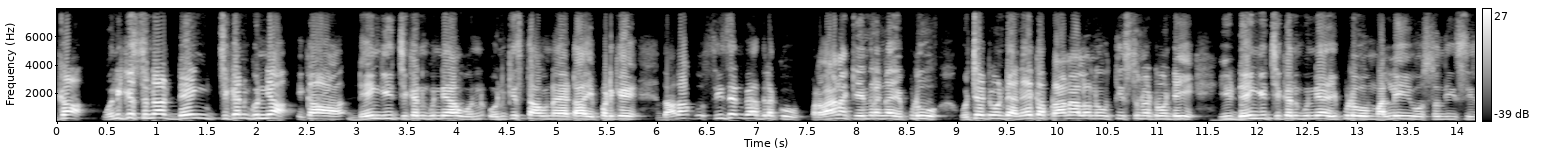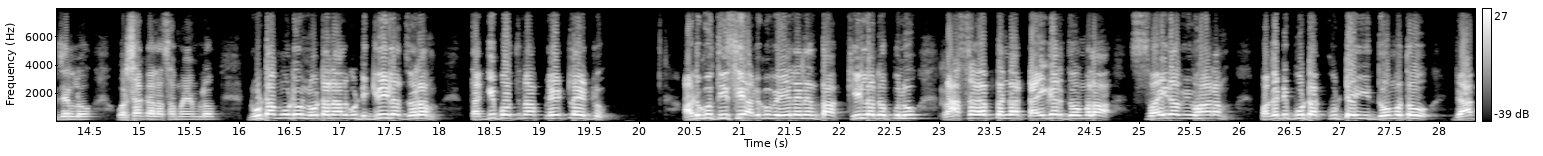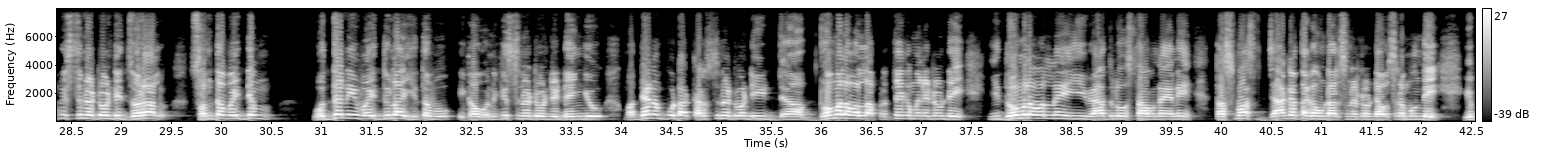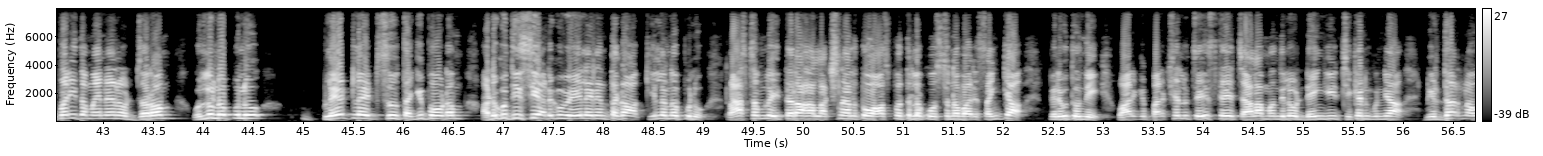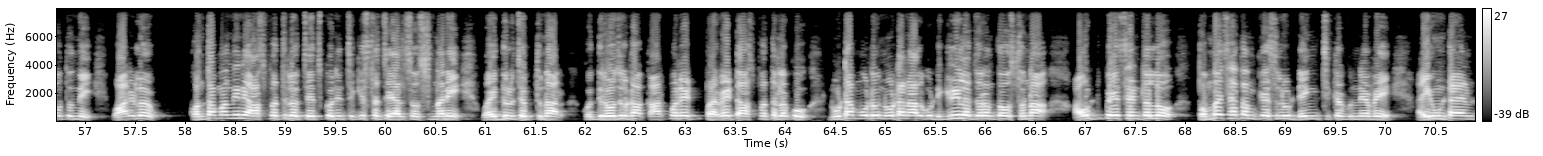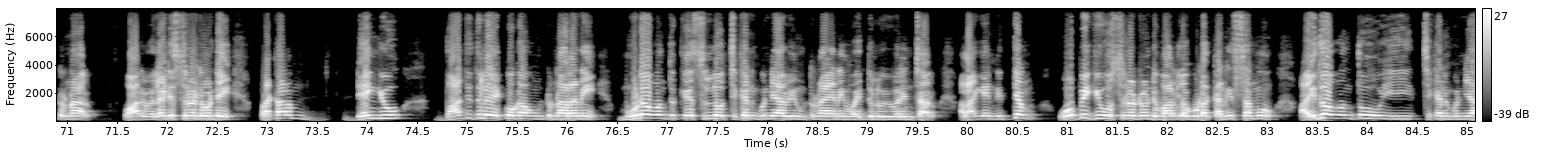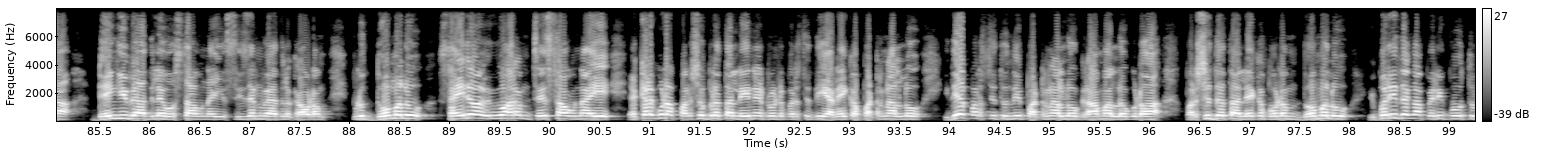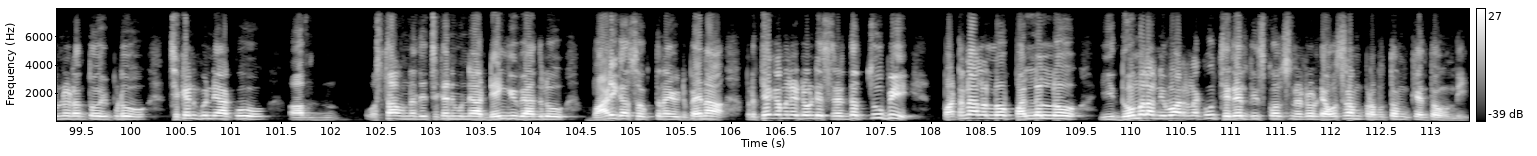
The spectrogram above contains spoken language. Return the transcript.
ఇక వణికిస్తున్న డెంగ్ చికెన్ గున్యా ఇక dengue chicken గున్యా Vani- వణికిస్తా ఉన్నాయట. ఇప్పటికే దాదాపు సీజన్ వ్యాధులకు ప్రధాన కేంద్రంగా ఎప్పుడు వచ్చేటువంటి అనేక ప్రాణాలను తీస్తున్నటువంటి ఈ డెంగీ చికెన్ గున్యా ఇప్పుడు మళ్ళీ వస్తుంది ఈ సీజన్లో వర్షాకాల సమయంలో. నూట మూడు నూట నాలుగు డిగ్రీల జ్వరం తగ్గిపోతున్న ప్లేట్లెట్లు అడుగు తీసి అడుగు వేయలేనంత కీళ్ళ నొప్పులు రాష్ట్ర వ్యాప్తంగా టైగర్ దోమల స్వైర విహారం పగటిపూట కుట్టే ఈ దోమతో వ్యాపిస్తున్నటువంటి జ్వరాలు. సొంత వైద్యం వద్దని వైద్యుల హితవు ఇక వణికిస్తున్నటువంటి డెంగ్యూ మధ్యాహ్నం పూట కరుస్తున్నటువంటి దోమల వల్ల ప్రత్యేకమైనటువంటి ఈ దోమల వల్లనే ఈ వ్యాధులు వస్తూ ఉన్నాయని తస్మాత్ జాగ్రత్తగా ఉండాల్సినటువంటి అవసరం ఉంది. విపరీతమైన జ్వరం ఒళ్ళు నొప్పులు ప్లేట్లెట్స్ తగ్గిపోవడం అడుగు తీసి అడుగు వేయలేనంతగా కీళ్ళ నొప్పులు. రాష్ట్రంలో ఈ తరహా లక్షణాలతో ఆసుపత్రులకు వస్తున్న వారి సంఖ్య పెరుగుతుంది. వారికి పరీక్షలు చేస్తే చాలా మందిలో డెంగీ చికెన్ గున్యా నిర్ధారణ అవుతుంది. వారిలో కొంతమందిని ఆసుపత్రిలో చేర్చుకొని చికిత్స చేయాల్సి వస్తుందని వైద్యులు చెప్తున్నారు కొద్ది రోజులుగా కార్పొరేట్ ప్రైవేట్ ఆసుపత్రులకు నూట మూడు నూట నాలుగు డిగ్రీల జ్వరంతో వస్తున్న అవుట్ పేషెంట్లలో తొంభై శాతం కేసులు డెంగ్యూ చికెన్గున్యవే అయి ఉంటాయంటున్నారు. వారు వెల్లడిస్తున్నటువంటి ప్రకారం డెంగ్యూ బాధితులే ఎక్కువగా ఉంటున్నారని మూడో వంతు కేసుల్లో చికెన్ గున్యావి ఉంటున్నాయని వైద్యులు వివరించారు. అలాగే నిత్యం ఓపీకి వస్తున్నటువంటి వారిలో కూడా కనీసము ఐదో వంతు ఈ చికెన్ గున్యా డెంగ్యూ వ్యాధులే వస్తూ ఉన్నాయి. సీజన్ వ్యాధులు కావడం ఇప్పుడు దోమలు స్థైర్య వివహారం చేస్తూ ఉన్నాయి. ఎక్కడ కూడా పరిశుభ్రత లేనటువంటి పరిస్థితి అనేక పట్టణాల్లో. ఇదే పరిస్థితి ఉంది. పట్టణాల్లో గ్రామాల్లో కూడా పరిశుద్ధత లేకపోవడం దోమలు విపరీతంగా పెరిగిపోతుండడంతో ఇప్పుడు చికెన్ గున్యాకు వస్తా ఉన్నది చికెన్ గున్యా డెంగ్యూ వ్యాధులు భారీగా సోకుతున్నాయి. వీటిపైన ప్రత్యేకమైనటువంటి శ్రద్ధ చూపి పట్టణాలలో పల్లెల్లో ఈ దోమల నివారణకు చర్యలు తీసుకోవాల్సినటువంటి అవసరం ప్రభుత్వం ఎంతో ఉంది.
